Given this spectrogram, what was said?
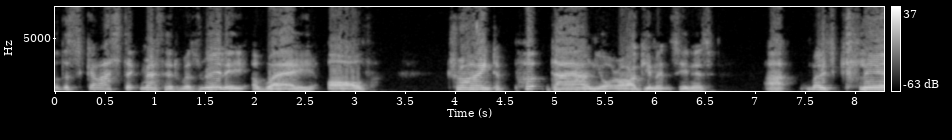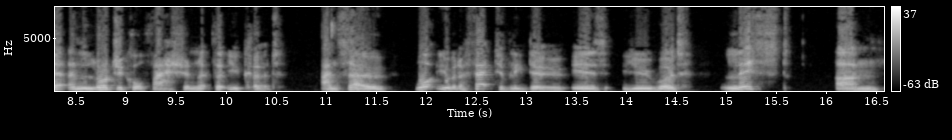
Well, the scholastic method was really a way of trying to put down your arguments in as uh, most clear and logical fashion that, that you could. And so, what you would effectively do is you would list um,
